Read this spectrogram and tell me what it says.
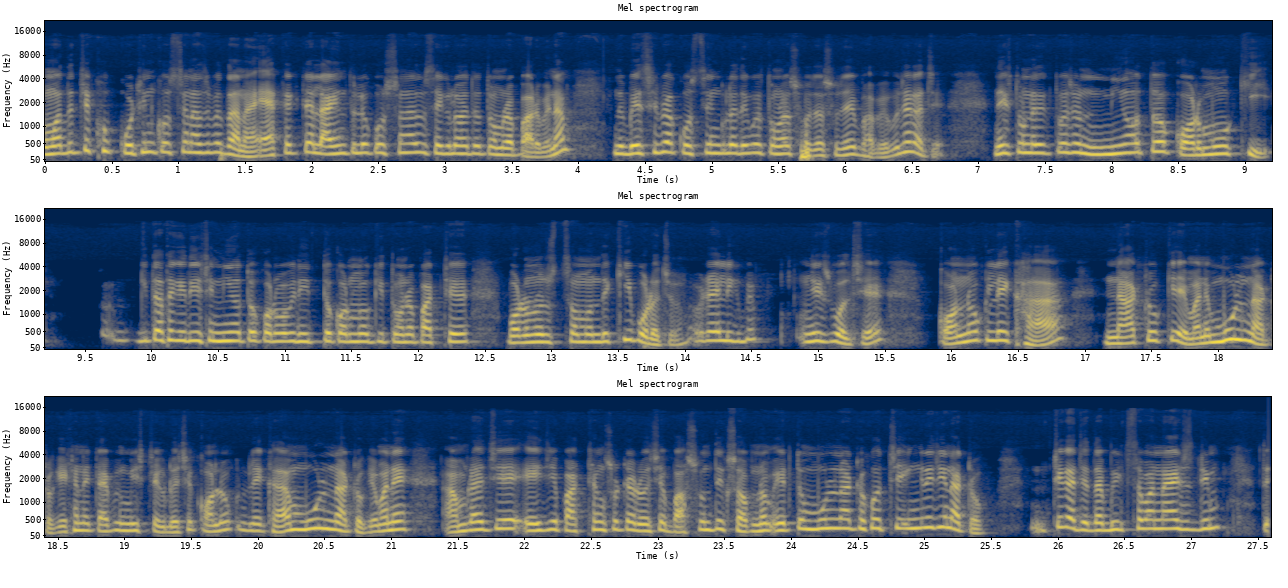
তোমাদের যে খুব কঠিন কোশ্চেন আসবে তা না এক একটা লাইন তুলে কোশ্চেন আসবে, সেগুলো হয়তো তোমরা পারবে না। কিন্তু বেশিরভাগ কোশ্চেনগুলো দেখবে তোমরা সোজা সোজাই পাবে বুঝা গেছে? নেক্সট তোমরা দেখতে পাচ্ছ, নিয়ত কর্ম কী? গীতা থেকে দিয়েছে নিয়ত কর্ম নিত্য কর্ম কি তোমরা পাঠ্যে বর্ণ সম্বন্ধে কী পড়েছো? ওটাই লিখবে। নেক্সট বলছে, কনক লেখা নাটকে মানে মূল নাটক, এখানে টাইপিং মিস্টেক রয়েছে, কনক লেখা মূল নাটকে মানে আমরা যে এই যে পাঠ্যাংশটা রয়েছে, বাসন্তিক স্বপ্নম, এর তো মূল নাটক হচ্ছে ইংরেজি নাটক। ঠিক আছে, দ্য বিটস আবার নাইটস ড্রিম। তো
